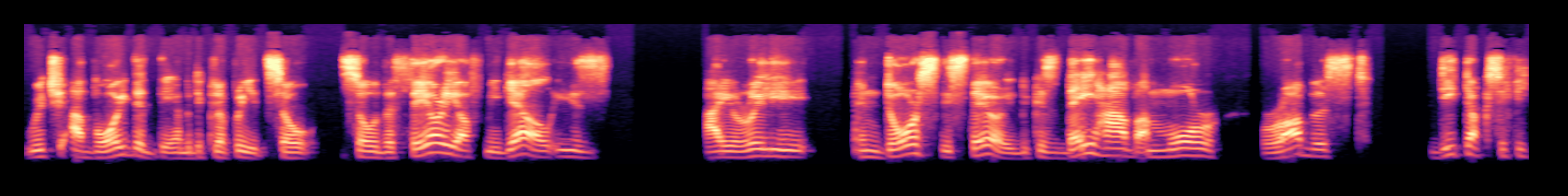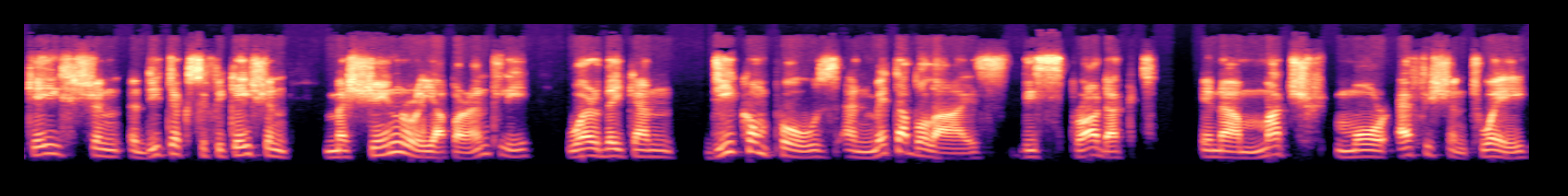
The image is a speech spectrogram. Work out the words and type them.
which avoided the imidacloprid. So, so the theory of Miguel is, I really endorse this theory because they have a more robust detoxification detoxification machinery apparently where they can decompose and metabolize this product in a much more efficient way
